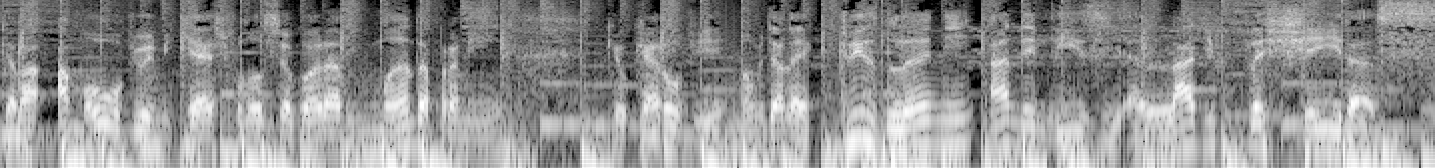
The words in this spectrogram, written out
que ela amou ouvir o MCast, falou assim: agora manda para mim que eu quero ouvir. O nome dela é Crislane Anelise, é lá de Flecheiras.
